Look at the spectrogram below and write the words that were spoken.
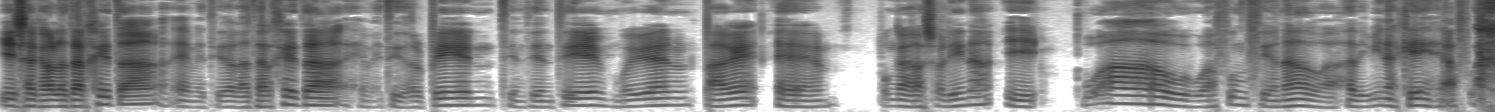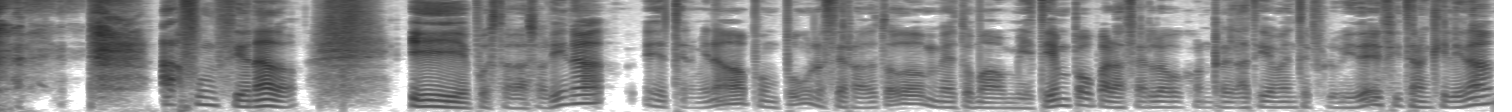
Y he sacado la tarjeta, he metido la tarjeta, he metido el pin, tin, tin, tin, muy bien, pague, eh, ponga gasolina y ¡wow! Ha funcionado. Adivina qué, ha, funcionado. Y he puesto gasolina, he terminado, pum pum, lo he cerrado todo, me he tomado mi tiempo para hacerlo con relativamente fluidez y tranquilidad.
